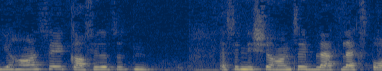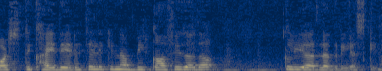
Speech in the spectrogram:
यहाँ से काफ़ी ज़्यादा ऐसे निशान से ब्लैक ब्लैक स्पॉट्स दिखाई दे रहे थे, लेकिन अभी काफ़ी ज़्यादा क्लियर लग रही है स्किन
